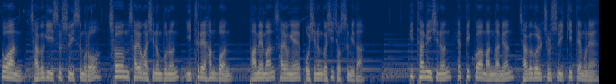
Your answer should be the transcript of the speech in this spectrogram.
또한 자극이 있을 수 있으므로 처음 사용하시는 분은 이틀에 한 번 밤에만 사용해 보시는 것이 좋습니다. 비타민C는 햇빛과 만나면 자극을 줄 수 있기 때문에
